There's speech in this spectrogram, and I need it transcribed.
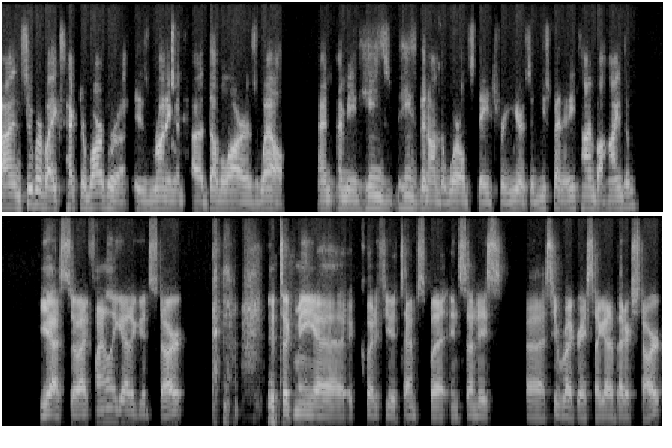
uh, in super bikes, Hector Barbera is running a, a double R as well, and I mean he's he's been on the world stage for years. Did you spend any time behind him? Yeah, so I finally got a good start. it took me uh, quite a few attempts, but in Sunday's uh, Superbike race, I got a better start.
